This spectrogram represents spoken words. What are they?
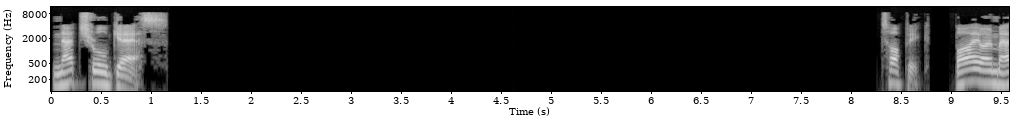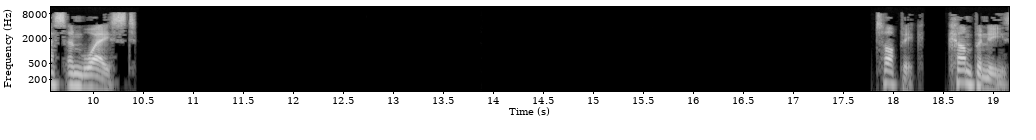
Natural gas Biomass and waste. Topic: Companies.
